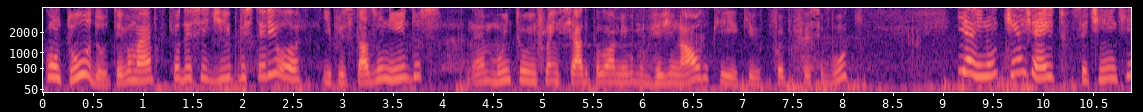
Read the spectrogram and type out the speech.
Contudo, teve uma época que eu decidi ir para o exterior, ir para os Estados Unidos, né, muito influenciado pelo amigo Reginaldo, que, que foi para o Facebook. E aí não tinha jeito, você tinha que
